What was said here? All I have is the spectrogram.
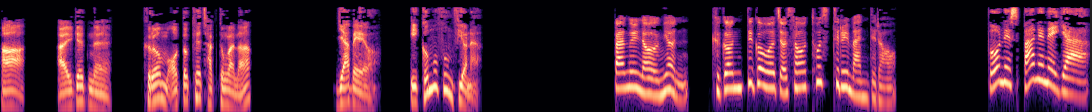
아, 알겠네. 그럼 어떻게 작동하나? Ya veo. ¿Y cómo funciona? 빵을 넣으면, 그건 뜨거워져서 토스트를 만들어. Pones pan en ella.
